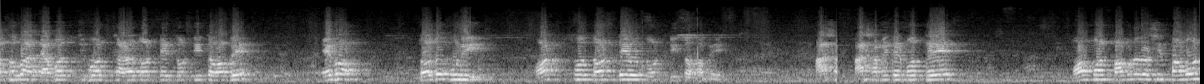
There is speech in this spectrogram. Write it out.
অথবা যাবজ্জীবন কারাদণ্ডে দণ্ডিত হবে এবং তদুপরি অর্থদণ্ডেও দণ্ডিত হবে। আসা- আসামিদের মধ্যে মোহাম্মদ মামুনুর রশিদ মামুন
